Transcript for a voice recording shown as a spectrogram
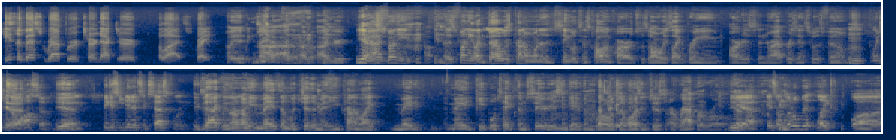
He's the best rapper turned actor alive, right? Oh yeah, no, see I. I, I, I agree. Yeah, it's I- funny. It's funny. Like that was kind of one of Singleton's calling cards. Was always like bringing artists and rappers into his films. Mm-hmm. which is Yeah. awesome. Yeah. because he did it successfully. Exactly. No, no, he made them legitimate. He kind of like made it, made people take them serious and gave them roles that point. wasn't just a rapper role. Yeah. Yeah. it's a little bit like, uh,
